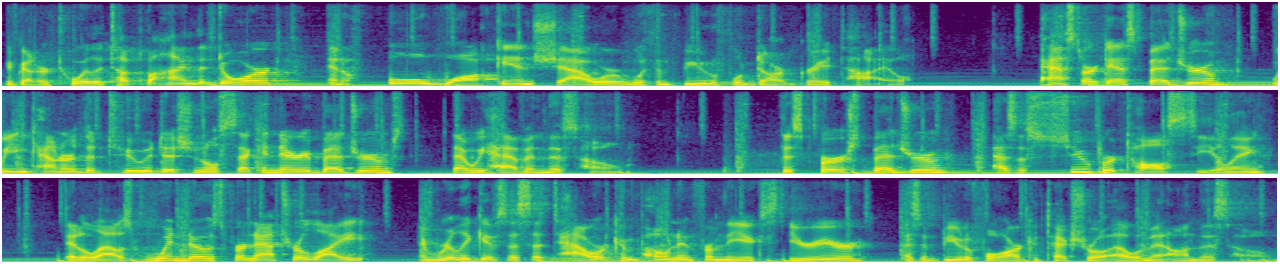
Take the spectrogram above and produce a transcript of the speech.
We've got our toilet tucked behind the door and a full walk-in shower with a beautiful dark gray tile. Past our guest bedroom, we encountered the two additional secondary bedrooms that we have in this home. This first bedroom has a super tall ceiling it allows windows for natural light and really gives us a tower component from the exterior as a beautiful architectural element on this home.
